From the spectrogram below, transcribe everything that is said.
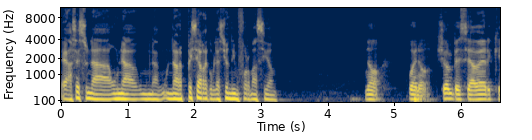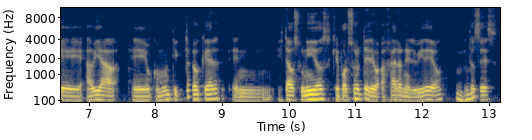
haces una, una, una especie de recopilación de información. No, bueno, yo empecé a ver que había eh, como un TikToker en Estados Unidos que por suerte le bajaron el video. Entonces,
